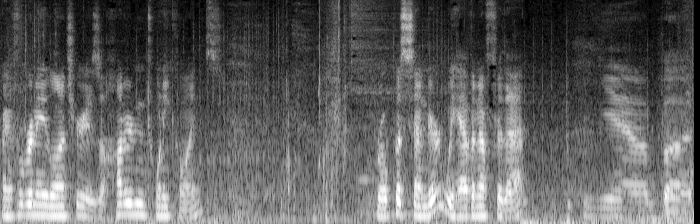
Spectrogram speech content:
Rifle grenade launcher is 120 coins. Rope ascender, we have enough for that. Yeah, but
